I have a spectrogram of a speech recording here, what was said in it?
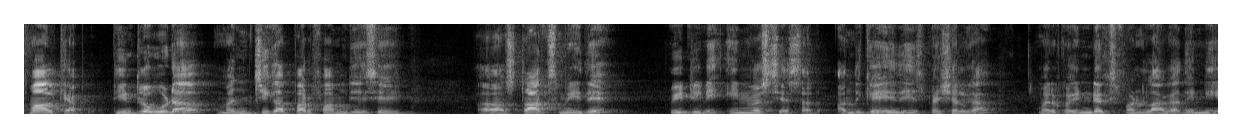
small cap. దీంట్లో కూడా మంచిగా పర్ఫామ్ చేసే స్టాక్స్ మీదే వీటిని ఇన్వెస్ట్ చేస్తారు. అందుకే ఇది స్పెషల్గా మరి ఒక ఇండెక్స్ ఫండ్ లాగా దీన్ని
